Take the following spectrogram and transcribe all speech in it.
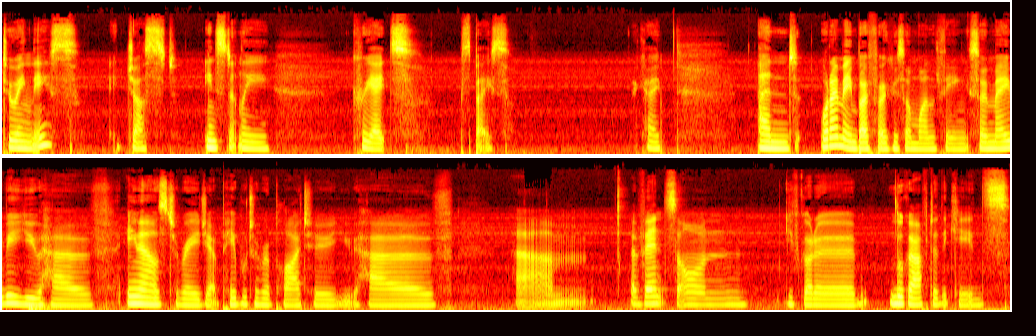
doing this, it just instantly creates space. Okay. And what I mean by focus on one thing, so maybe you have emails to read, you have people to reply to, you have um, events on, you've got to look after the kids,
